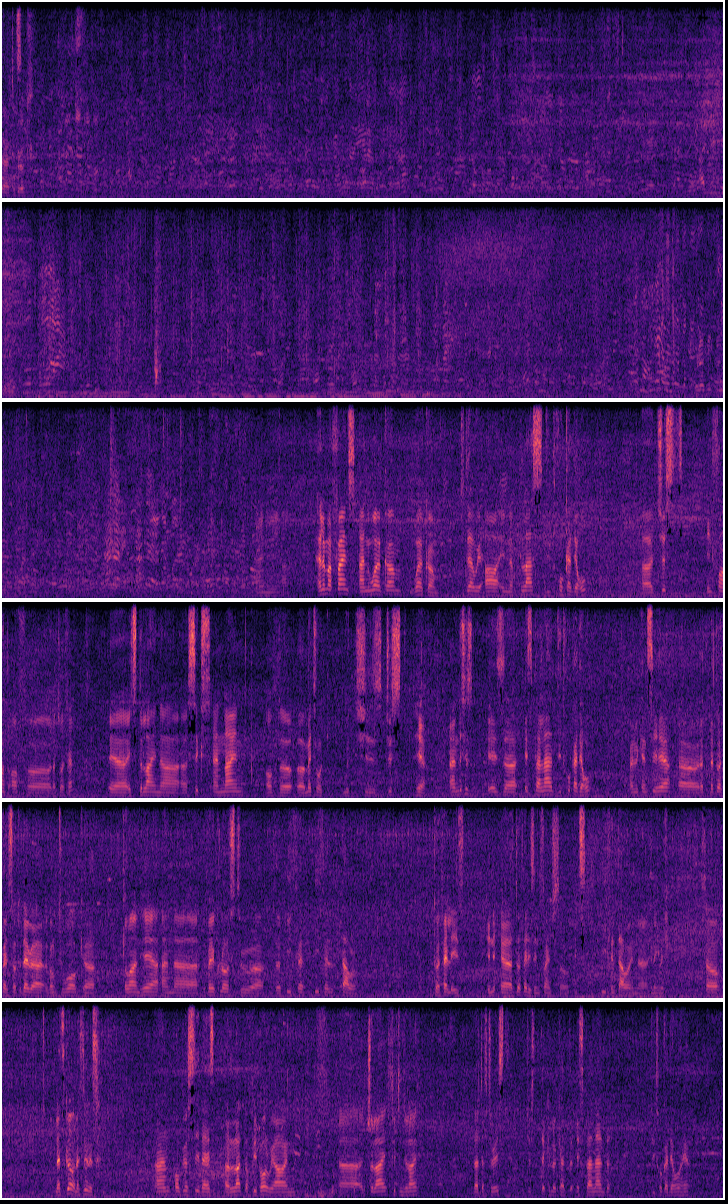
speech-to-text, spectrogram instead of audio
Let's uh, take a look. And we have... Hello my friends and welcome, welcome. Today we are in the Place du Trocadéro, uh, just in front of uh, La Tour Eiffel. Uh, it's the line uh, uh, 6 and 9 of the uh, metro which is just here. And this is, is Esplanade du Trocadéro. And we can see here La, Tour Eiffel. So today we are going to walk around here and uh, very close to uh, the Eiffel, Eiffel Tower. Tour Eiffel is in uh, Tour Eiffel is in French, so it's Eiffel Tower in uh, in English. So let's go, let's do this. And obviously there's a lot of people. We are in uh, July, 15 July. A lot of tourists. Just take a look at the Esplanade du Trocadéro here.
